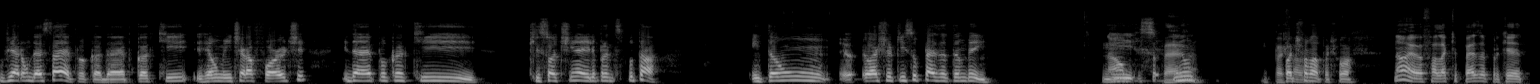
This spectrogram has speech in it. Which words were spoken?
vieram dessa época, da época que realmente era forte e da época que, que só tinha ele para disputar. Então, eu, eu acho que isso pesa também. Não, e pesa. não- Pode, Pode falar, pode falar. Não, eu ia falar que pesa porque.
